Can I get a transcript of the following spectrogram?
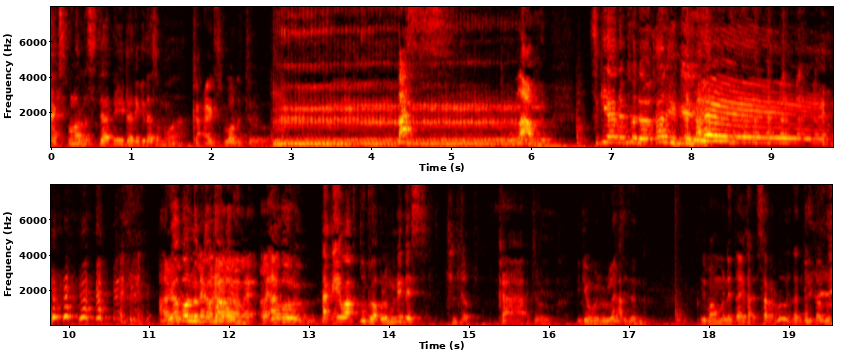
explore sejati dari kita semua. Gak explore, Cuk. Tas. Ulam. Sekian episode kali ini. Ya Ayo, belum, ya belum. Ya aku- belum. Tak kayak waktu 20 menit, Is. Cuk. Gak, Cuk. Iki wolulas sih, San. 5 menit aja gak seru ya cerita gue.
